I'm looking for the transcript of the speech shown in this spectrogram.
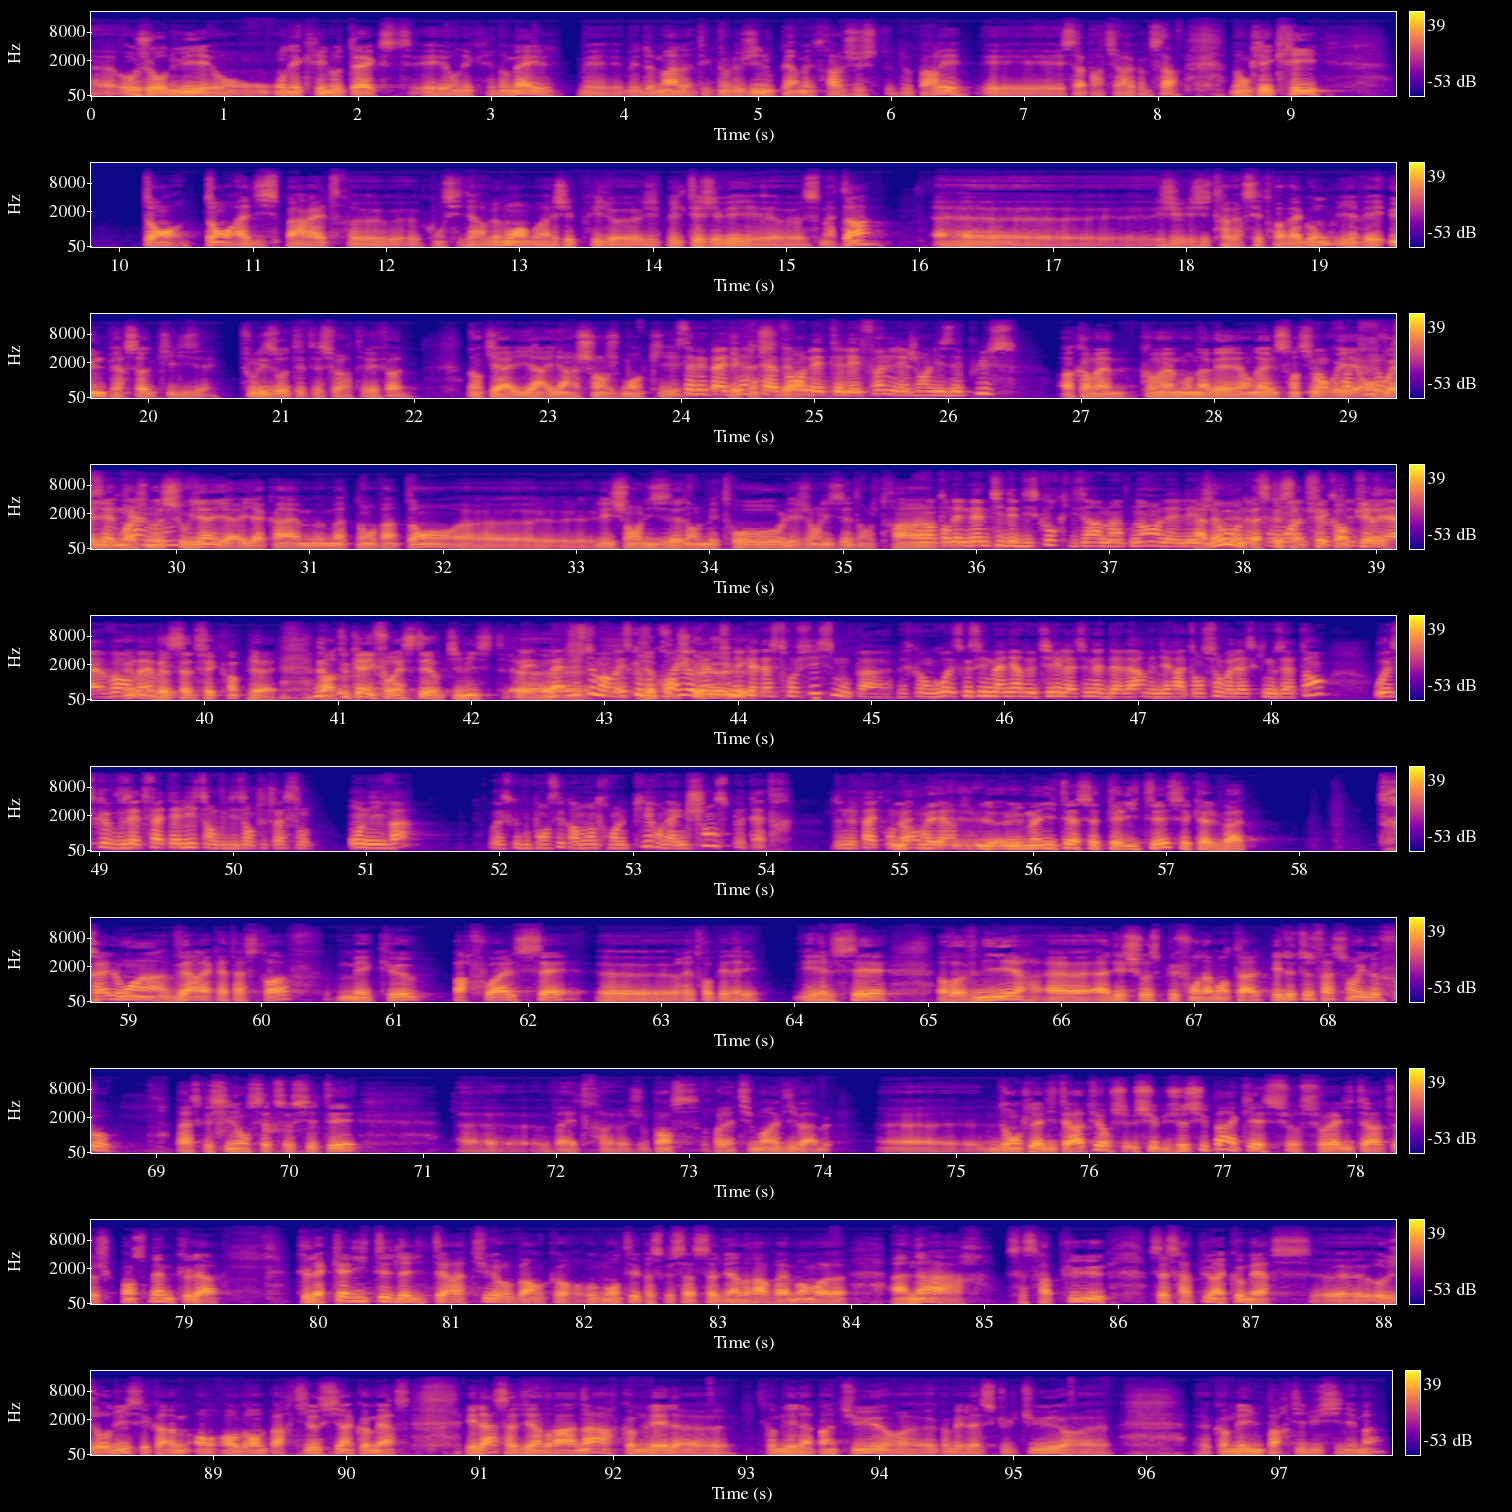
euh, aujourd'hui, on, écrit nos textes et on écrit nos mails, mais, demain, la technologie nous permettra juste de parler et, ça partira comme ça. Donc l'écrit tend, à disparaître euh, considérablement. Moi, j'ai pris le, j'ai pris le TGV euh, ce matin. j'ai traversé trois wagons. Il y avait une personne qui lisait. Tous les autres étaient sur leur téléphone. Donc il y a, y, a, y a, un changement qui est. Ça ne veut pas dire qu'avant les téléphones, les gens lisaient plus? Ah, quand même, quand même, on avait, on avait le sentiment. On, voyait, on voyait moi, je me souviens, il y, a, il y, a, quand même maintenant 20 ans, euh, les gens lisaient dans le métro, les gens lisaient dans le train. On entendait le même type de discours qui disait ah, maintenant les, les ah, gens oui, parce que ça ne fait qu'empirer. Bah Ça ne fait qu'empirer. En tout cas, il faut rester optimiste. Mais, bah, euh, justement, est-ce que vous croyez aux vertus du catastrophisme ou pas? Parce qu'en gros, est-ce que c'est une manière de tirer la sonnette d'alarme et dire attention, voilà ce qui nous attend, ou est-ce que vous êtes fataliste en vous disant de toute façon, on y va, ou est-ce que vous pensez qu'en montrant le pire, on a une chance peut-être? De ne pas être complètement non, mais L'humanité a cette qualité, c'est qu'elle va très loin vers la catastrophe, mais que parfois elle sait euh, rétropédaler. Et elle sait revenir euh, à des choses plus fondamentales. Et de toute façon, il le faut. Parce que sinon, cette société euh, va être, euh, je pense, relativement invivable. Donc la littérature, je ne suis pas inquiet sur, sur la littérature. Je pense même que la, que la qualité de la littérature va encore augmenter parce que ça, deviendra vraiment euh, un art. Ça sera plus, ça sera plus un commerce. Euh, aujourd'hui, c'est quand même en, grande partie aussi un commerce. Et là, ça deviendra un art, comme l'est la, comme l'est la peinture, euh, comme l'est la sculpture, comme l'est une partie du cinéma.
